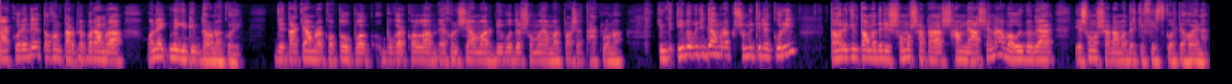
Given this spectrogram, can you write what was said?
না করে দেয়, তখন তার ব্যাপারে আমরা অনেক নেগেটিভ ধারণা করি। যে তাকে আমরা কত উপ- উপকার করলাম, এখন সে আমার বিপদের সময় আমার পাশে থাকল না। কিন্তু এইভাবে যদি আমরা সমিতিটা করি, তাহলে কিন্তু আমাদের এই সমস্যাটা সামনে আসে না বা ওইভাবে এই সমস্যাটা আমাদেরকে ফেস করতে হয় না।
